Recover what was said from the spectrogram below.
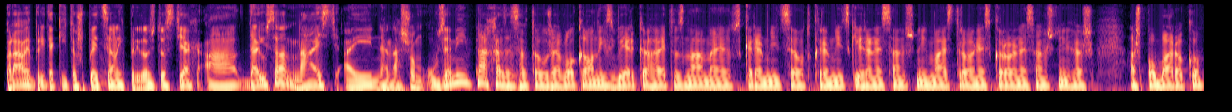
práve pri takýchto špeciálnych príležitostiach a dajú sa nájsť aj na našom území? Nachádza sa to už aj v lokálnych zbierkach a je to známe z Kremnice od kremnických renesančných majstrov a neskoro renesančných až, až po baroko.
